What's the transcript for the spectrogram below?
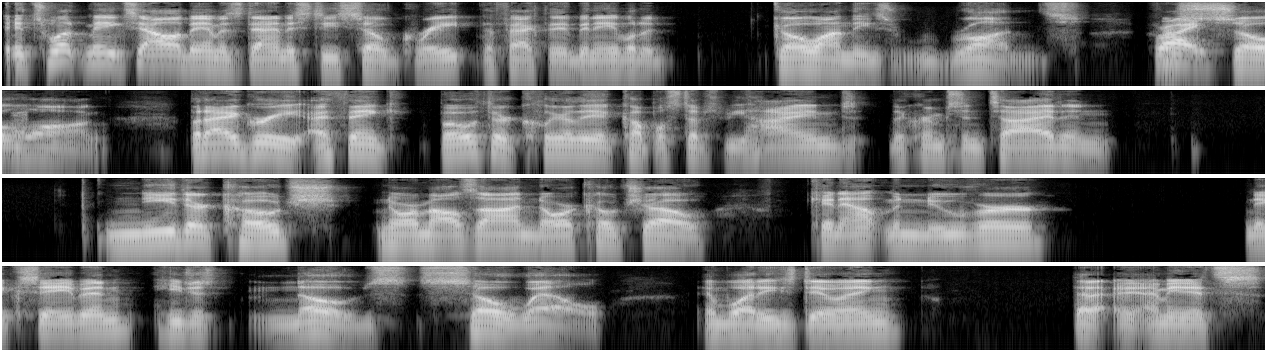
it's what makes Alabama's dynasty so great. The fact they've been able to go on these runs for right. so long. But I agree. I think both are clearly a couple steps behind the Crimson Tide, and neither coach nor Malzahn nor Coach O can outmaneuver Nick Saban. He just knows so well and what he's doing that I mean, it's.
